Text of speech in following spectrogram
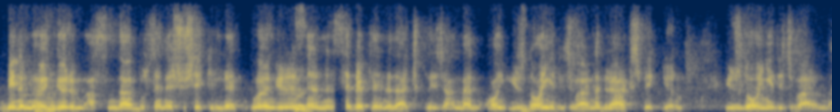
Benim Hı hı. öngörüm aslında bu sene şu şekilde. Bu öngörülerimin sebeplerini de açıklayacağım. Ben on- %17 civarında bir artış bekliyorum. %17 civarında.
